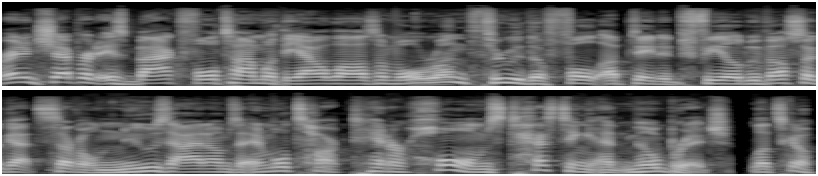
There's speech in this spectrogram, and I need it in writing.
Brandon Sheppard is back full time with the Outlaws, and we'll run through the full updated field. We've also got several news items, and we'll talk Tanner Holmes testing at Millbridge. Let's go.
